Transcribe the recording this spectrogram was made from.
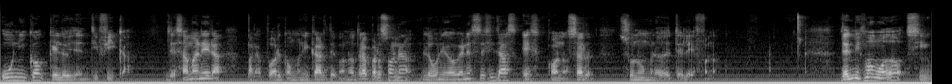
único que lo identifica. De esa manera, para poder comunicarte con otra persona, lo único que necesitas es conocer su número de teléfono. Del mismo modo, si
